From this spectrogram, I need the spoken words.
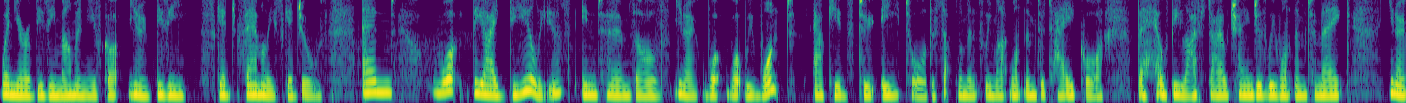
when you're a busy mum and you've got, you know, busy family schedules. And what the ideal is in terms of, you know, what, what we want our kids to eat or the supplements we might want them to take or the healthy lifestyle changes we want them to make. You know,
